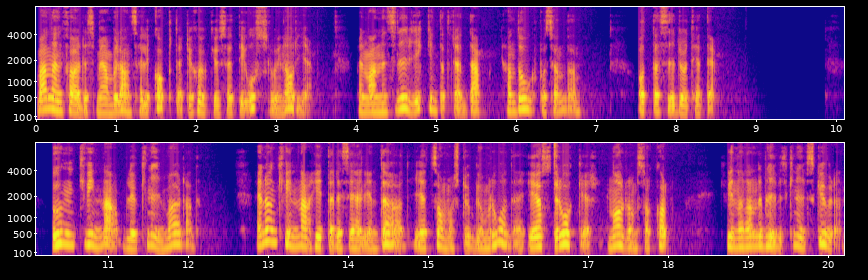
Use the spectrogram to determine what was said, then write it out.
Mannen fördes med ambulanshelikopter till sjukhuset i Oslo i Norge. Men mannens liv gick inte att rädda. Han dog på söndagen. 8 sidor TT. Ung kvinna blev knivmördad. En ung kvinna hittades i helgen död i ett sommarstugeområde i Österåker, norr om Stockholm. Kvinnan hade blivit knivskuren.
